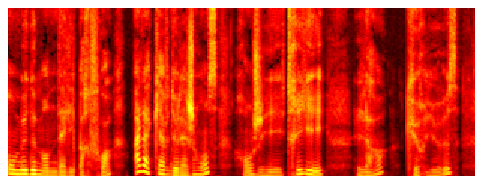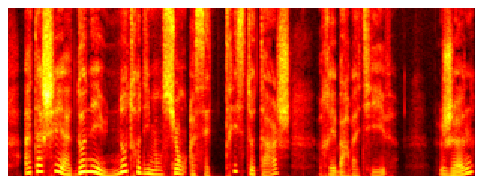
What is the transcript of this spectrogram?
on me demande d'aller parfois à la cave de l'agence, ranger, trier. Là, curieuse, attachée à donner une autre dimension à cette triste tâche, rébarbative, jeune,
